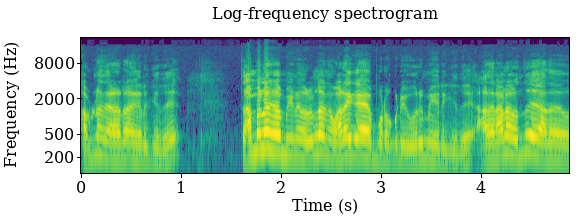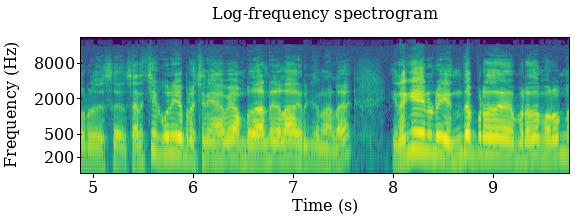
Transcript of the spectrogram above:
அப்படின்னு அந்த இடம் இருக்குது. தமிழக மீனவர்கள் அங்கே வளைகாய போடக்கூடிய உரிமை இருக்குது. அதனால் வந்து அதை ஒரு ச- சர்ச்சைக்குரிய பிரச்சனையாகவே ஐம்பது ஆண்டுகளாக இருக்கிறனால இலங்கையினுடைய எந்த பிர பிரதமரும்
